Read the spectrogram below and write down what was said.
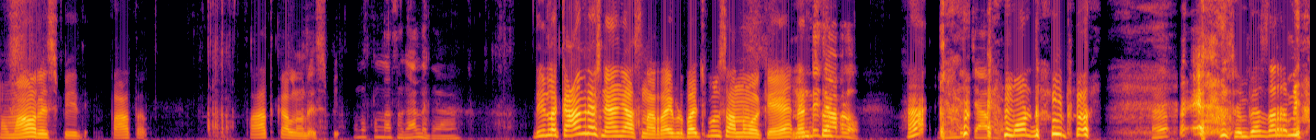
మా మామ రెసిపీ ఇది పాత పాతకాలం రెసిపీ. అనుకున్న అసలు కాలేదా దీంట్లో కాంబినేషన్ ఏం చేస్తున్నారా? ఇప్పుడు పచ్చి పులుసు అన్నం ఓకే. ఎండి చేపలు. చంపేస్తారా మీరు?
